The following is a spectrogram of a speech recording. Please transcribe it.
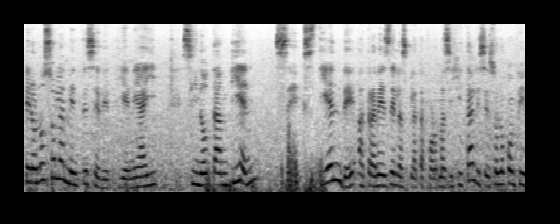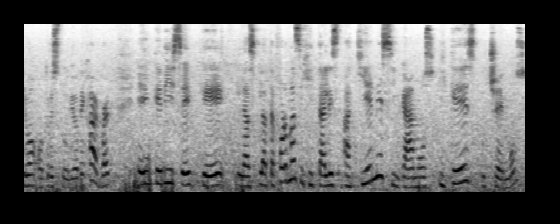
Pero no solamente se detiene ahí, sino también se extiende a través de las plataformas digitales. Eso lo confirma otro estudio de Harvard, en que dice que las plataformas digitales a quienes sigamos y que escuchemos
